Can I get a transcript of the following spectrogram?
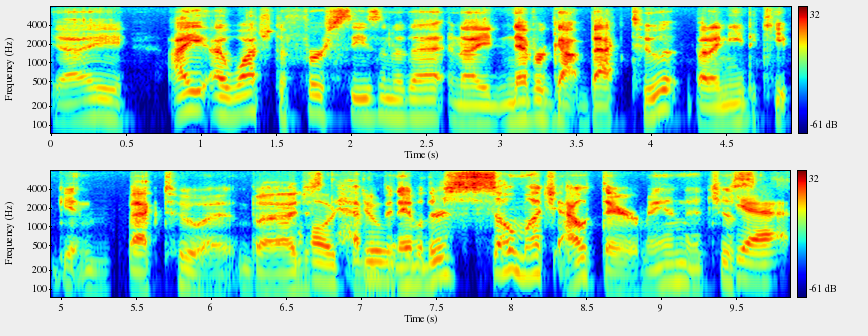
Yeah, I, I I watched the first season of that and I never got back to it, but I need to keep getting back to it. But I just Oh, haven't do been able. There's so much out there, man. It just yeah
